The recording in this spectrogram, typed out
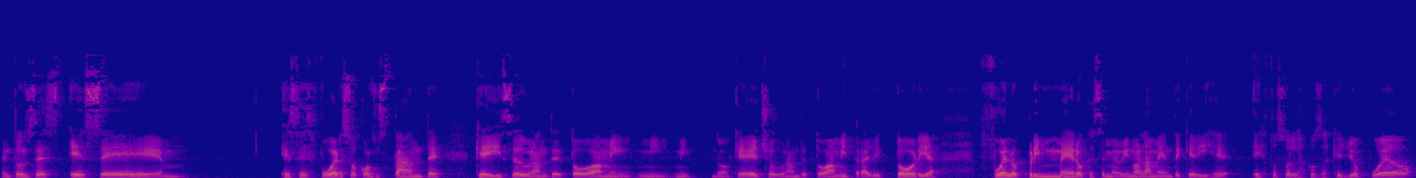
Entonces, ese, ese esfuerzo constante que hice durante toda mi, mi, mi que he hecho durante toda mi trayectoria, fue lo primero que se me vino a la mente que dije, estas son las cosas que yo puedo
